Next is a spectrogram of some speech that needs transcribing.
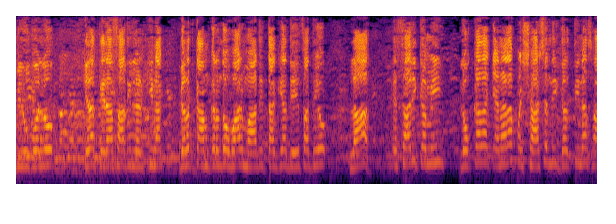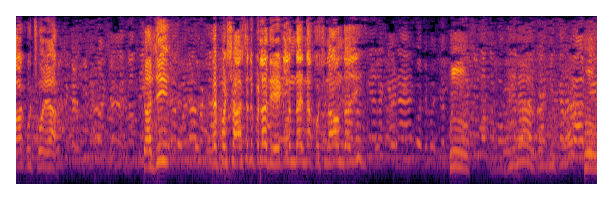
ਵਿਊ ਵੱਲੋਂ ਕਿਹੜਾ 13 ਸਾਲ ਦੀ ਲੜਕੀ ਨਾਲ ਗਲਤ ਕੰਮ ਕਰਨ ਤੋਂ ਬਾਅਦ ਮਾਰ ਦਿੱਤਾ ਗਿਆ ਦੇਖ ਸਕਦੇ ਹੋ। ਲਾਤ ਇਹ ਸਾਰੀ ਕਮੀ ਲੋਕਾਂ ਦਾ ਕਹਿਣਾ ਨਾ ਪ੍ਰਸ਼ਾਸਨ ਦੀ ਗਲਤੀ ਨਾਲ ਸਾਰਾ ਕੁਝ ਹੋਇਆ। ਹਾਂਜੀ ਇਹ ਪ੍ਰਸ਼ਾਸਨ ਪਹਿਲਾਂ ਦੇਖ ਲੈਂਦਾ ਇੰਨਾ ਕੁਝ ਨਾ ਹੁੰਦਾ ਜੀ। ਹੂੰ। ਹੂੰ।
